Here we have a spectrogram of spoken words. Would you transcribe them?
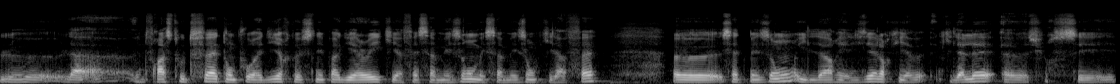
une phrase toute faite, on pourrait dire que ce n'est pas Gary qui a fait sa maison, mais sa maison qui l'a fait. Euh, cette maison, il l'a réalisée alors qu'il allait euh, sur, ses,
